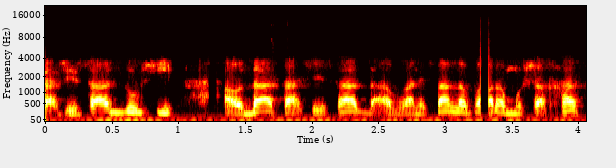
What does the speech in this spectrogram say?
تاسیسات جوړ شي او دا تاسیسات د افغانستان لپاره مشخص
